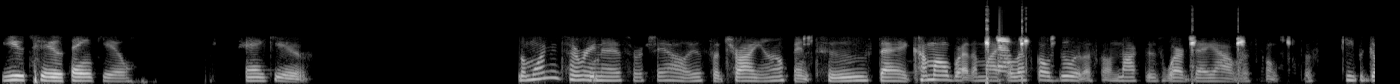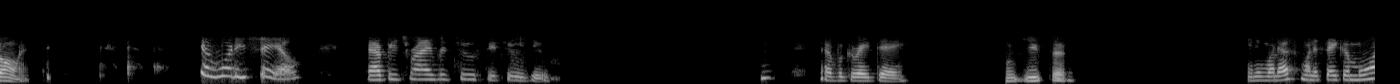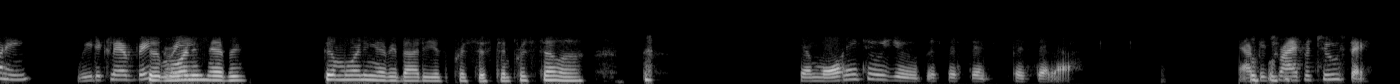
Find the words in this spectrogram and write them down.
You too. Thank you. Thank you. Good morning, Tarina. It's Rochelle. It's a triumphant Tuesday. Come on, brother Michael. Let's go do it. Let's go knock this work day out. Let's go. Let's keep it going. Good morning, Shell. Happy Triumphant Tuesday to you. Have a great day. You too. Anyone else want to say good morning? We declare victory. Good morning, every. Good morning, everybody. It's persistent Priscilla. Good morning to you, persistent Priscilla. Happy Triumphant Tuesday.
